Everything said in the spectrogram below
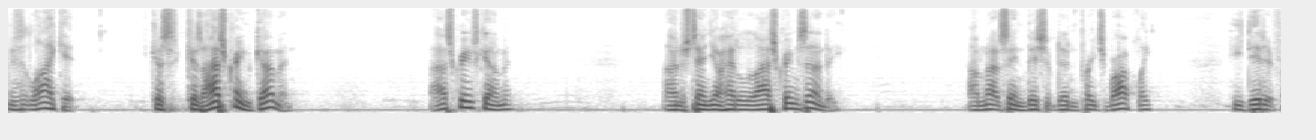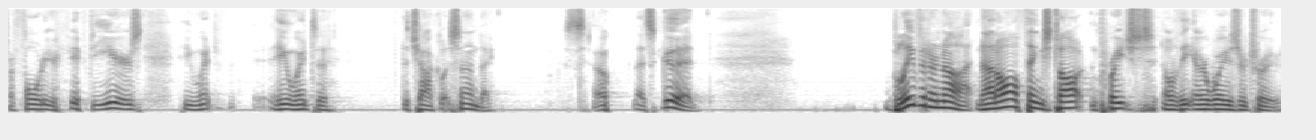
is it like it? Because ice cream's coming. Ice cream's coming. I understand y'all had a little ice cream Sunday. I'm not saying Bishop doesn't preach broccoli. He did it for 40 or 50 years. He went, he went to the chocolate Sunday. So that's good. Believe it or not, not all things taught and preached over the airways are true.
